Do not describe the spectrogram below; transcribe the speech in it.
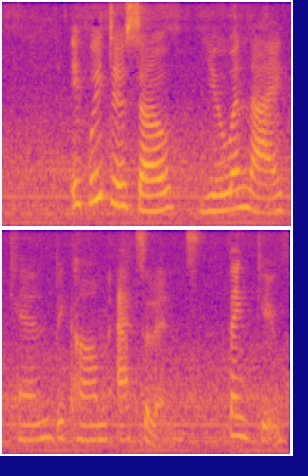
If we do so, you and I can become excellent. Thank you.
